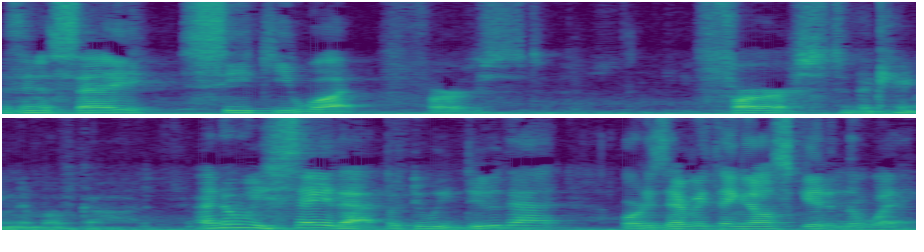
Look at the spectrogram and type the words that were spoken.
is going to say, Seek ye what? First. First, the kingdom of God. I know we say that, but do we do that? Or does everything else get in the way?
